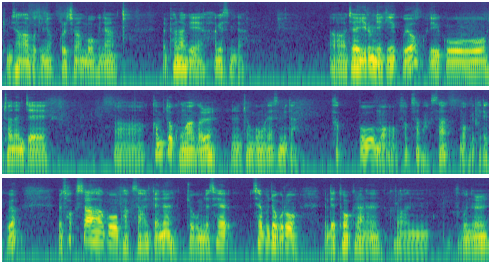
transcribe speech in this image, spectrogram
좀 이상하거든요. 그렇지만 뭐 그냥 편하게 하겠습니다. 어, 제 이름 얘기했고요. 그리고 저는 이제 어, 컴퓨터 공학을 전공을 했습니다. 학부, 뭐 석사, 박사 뭐 그렇게 됐고요. 석사하고 박사 할 때는 조금 이제 세, 세부적으로 네트워크라는 그런 부분을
